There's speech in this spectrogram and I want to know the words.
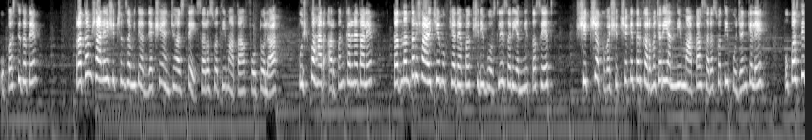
उपस्थित होते. प्रथम शालेय शिक्षण समिती अध्यक्ष यांच्या हस्ते सरस्वती माता फोटोला पुष्पहार अर्पण करण्यात आले. तदनंतर शाळेचे मुख्याध्यापक श्री भोसले सर यांनी तसेच शिक्षक व शिक्षकेतर कर्मचारी यांनी माता सरस्वती पूजन केले. उपस्थित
